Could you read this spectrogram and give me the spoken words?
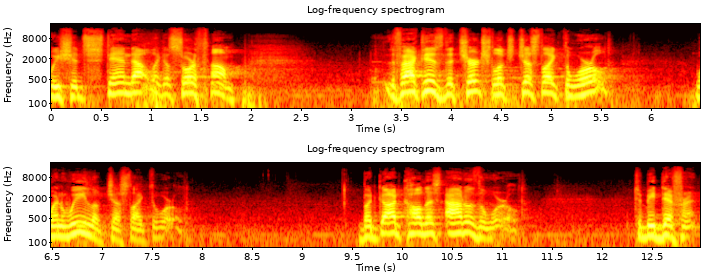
We should stand out like a sore thumb. The fact is, the church looks just like the world when we look just like the world. But God called us out of the world to be different.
